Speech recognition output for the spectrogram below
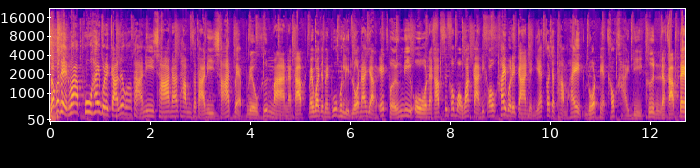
เราก็จะเห็นว่าผู้ให้บริการเรื่องของสถานีชาร์จนะทำสถานีชาร์จแบบเร็วขึ้นมานะครับไม่ว่าจะเป็นผู้ผลิตรถนะอย่าง X เผิง d o นะครับซึ่งเขาบอกว่าการที่เขาให้บริการอย่างเงี้ยก็จะทำให้รถเนี่ยเขาขายดีขึ้นนะครับแต่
